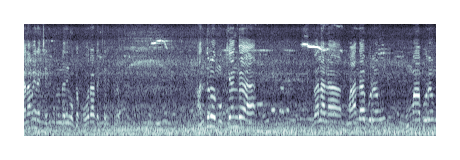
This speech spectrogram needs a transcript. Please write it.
ఘనమైన చరిత్ర ఉన్నది ఒక పోరాట చరిత్ర. అందులో ముఖ్యంగా ఇవాళ నా మాందాపురం ఉమ్మాపురం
